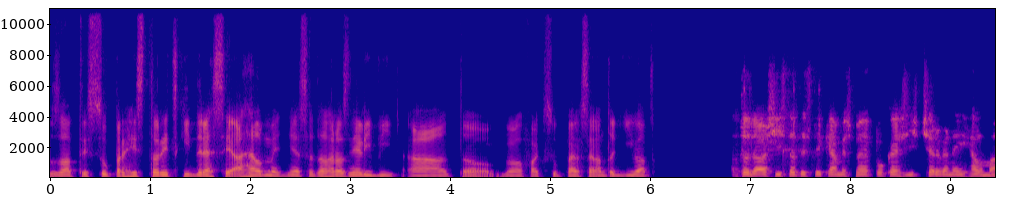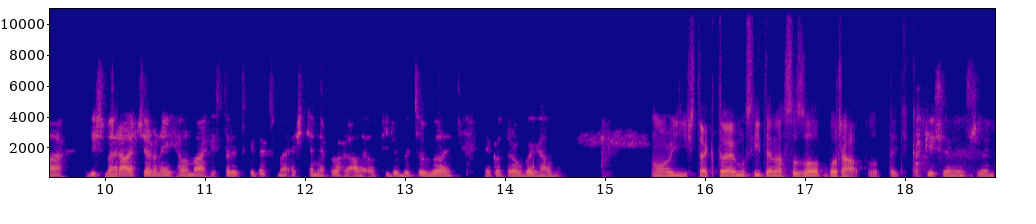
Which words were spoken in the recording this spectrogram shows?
za ty super historické dresy a helmy. Mně se to hrozně líbí a to bylo fakt super se na to dívat. A to další statistika, my jsme pokaždý v červených helmách, když jsme hráli v červených helmách historicky, tak jsme ještě neprohráli od té doby, co byly jako throwback helmy. No vidíš, tak to je musíte nasazovat pořád od teďka. Taky si myslím.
